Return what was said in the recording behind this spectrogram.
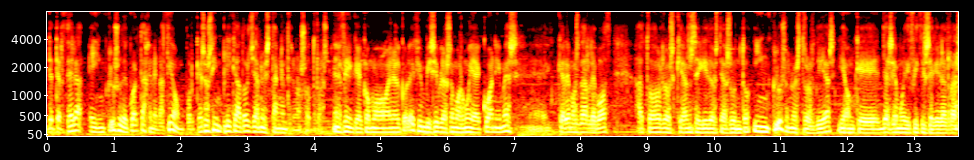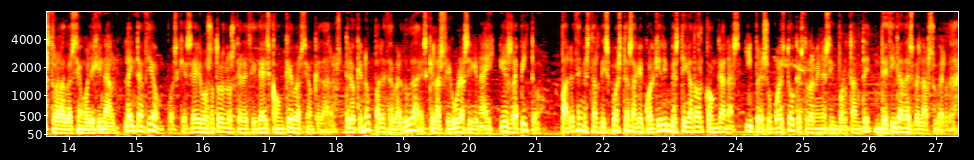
de tercera e incluso de cuarta generación, porque esos implicados ya no están entre nosotros. En fin, que como en el Colegio Invisible somos muy ecuánimes, eh, queremos darle voz a todos los que han seguido este asunto, incluso en nuestros días, y aunque ya sea muy difícil seguir el rastro a la versión original. La intención, pues que seáis vosotros los que decidáis con qué versión quedaros. De lo que no parece haber duda es que las figuras siguen ahí. Y repito, parecen estar dispuestas a que cualquier investigador con ganas y presupuesto, que esto también es importante, decida desvelar su verdad.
